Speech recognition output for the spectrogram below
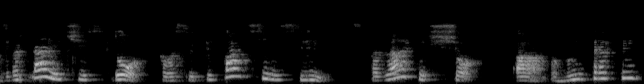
Звертаючись до класифікації, слід сказати, що витрати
